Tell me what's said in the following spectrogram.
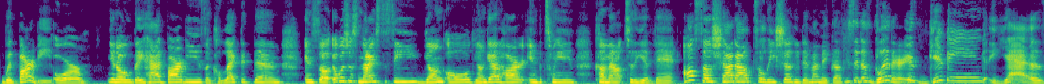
with Barbie or you know, they had Barbies and collected them. And so it was just nice to see young, old, young at heart in between come out to the event. Also, shout out to Alicia who did my makeup. You see this glitter, it's giving. Yes.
